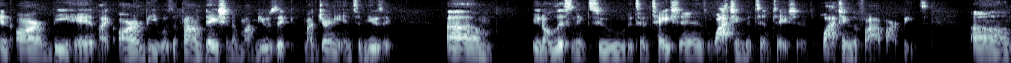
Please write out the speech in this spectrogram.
an R&B head, like R&B was the foundation of my music, my journey into music. Um, you know, listening to the Temptations, watching the Temptations, watching the Five Heartbeats, um,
